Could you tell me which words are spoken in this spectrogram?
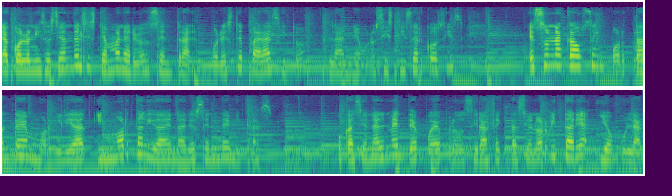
La colonización del sistema nervioso central por este parásito, la neurocisticercosis, es una causa importante de morbilidad y mortalidad en áreas endémicas. Ocasionalmente puede producir afectación orbitaria y ocular.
